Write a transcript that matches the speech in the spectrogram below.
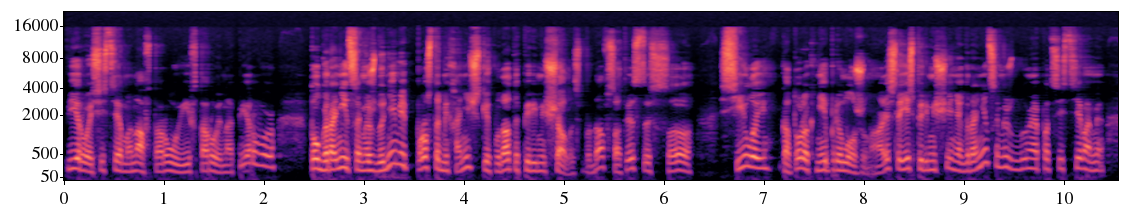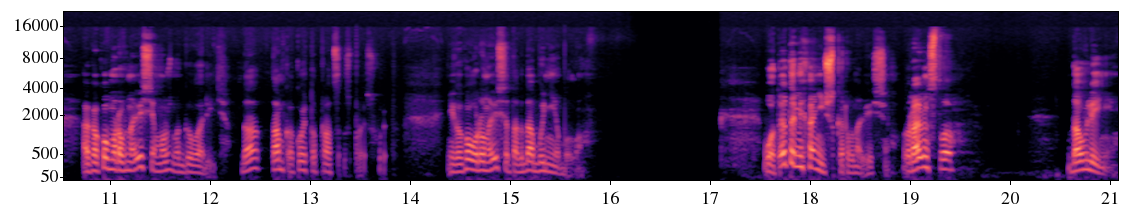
первой системы на вторую и второй на первую, то граница между ними просто механически куда-то перемещалась бы, да, в соответствии с силой, которая к ней приложена. А если есть перемещение границы между двумя подсистемами, о каком равновесии можно говорить? Да? Там какой-то процесс происходит. Никакого равновесия тогда бы не было. Вот, это механическое равновесие, равенство давлений.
